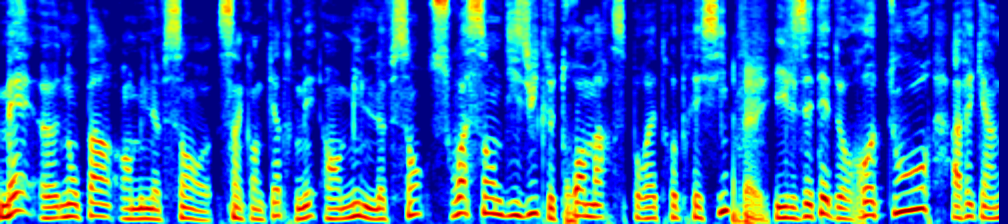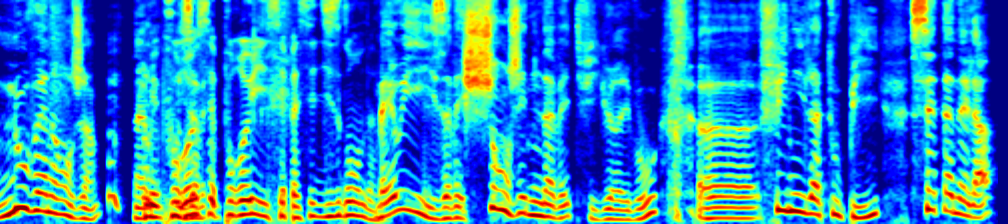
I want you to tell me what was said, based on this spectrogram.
Mais euh, non pas en 1954, mais en 1978, le 3 mars pour être précis. Ah bah oui. Ils étaient de retour avec un nouvel engin. Ah Mais pour eux, avaient- c'est pour eux, il s'est passé 10 secondes. mais oui, ils avaient changé de navette, figurez-vous. Euh, fini la toupie. Cette année-là,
